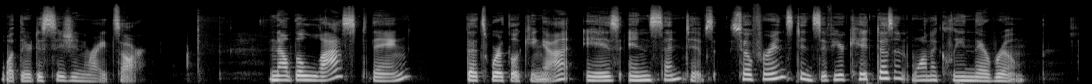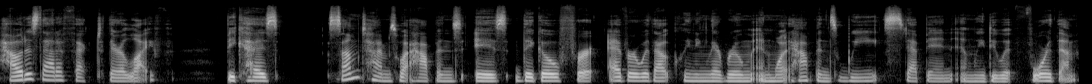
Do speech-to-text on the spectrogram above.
what their decision rights are. Now, the last thing that's worth looking at is incentives. So, for instance, if your kid doesn't want to clean their room, how does that affect their life? Because sometimes what happens is they go forever without cleaning their room, and what happens? We step in and we do it for them.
